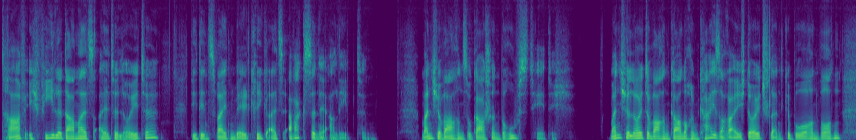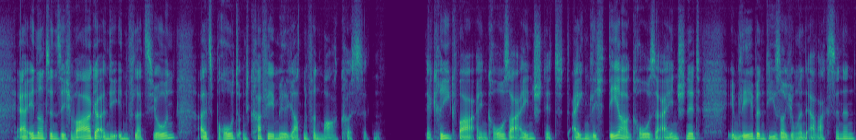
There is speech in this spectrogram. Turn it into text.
traf ich viele damals alte Leute, die den Zweiten Weltkrieg als Erwachsene erlebten. Manche waren sogar schon berufstätig. Manche Leute waren gar noch im Kaiserreich Deutschland geboren worden, erinnerten sich vage an die Inflation, als Brot und Kaffee Milliarden von Mark kosteten. Der Krieg war ein großer Einschnitt, eigentlich der große Einschnitt im Leben dieser jungen Erwachsenen,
